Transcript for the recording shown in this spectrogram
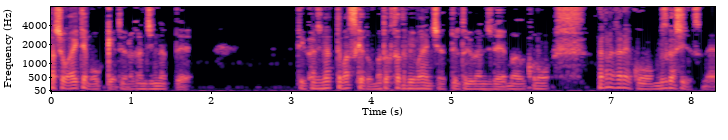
多少相手も OK というような感じになって、っていう感じになってますけど、また再び毎日やってるという感じで、まあ、この、なかなかね、こう、難しいですね。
